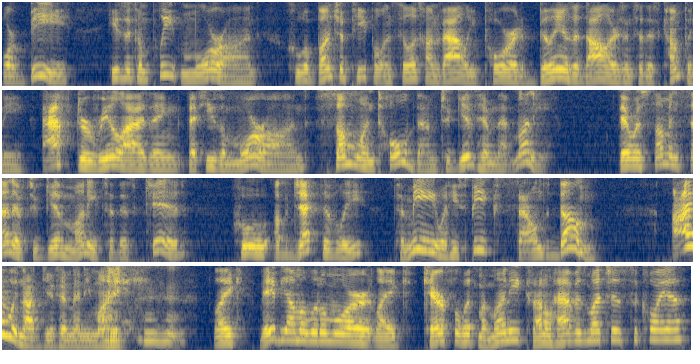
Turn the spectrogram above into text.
Or B, he's a complete moron who a bunch of people in Silicon Valley poured billions of dollars into this company after realizing that he's a moron, someone told them to give him that money. There was some incentive to give money to this kid who objectively to me when he speaks sounds dumb. I would not give him any money. like maybe I'm a little more like careful with my money cuz I don't have as much as Sequoia,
